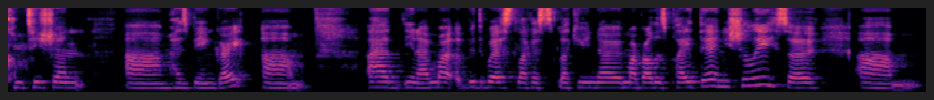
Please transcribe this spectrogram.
competition um, has been great. Um, I had, you know, my, with the West, like like you know, my brothers played there initially, so um,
